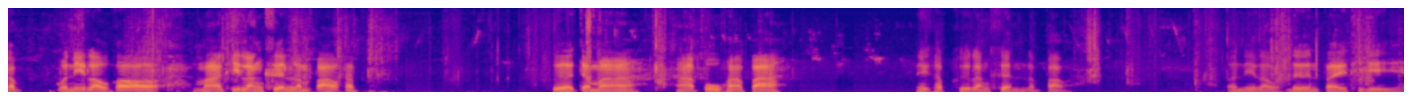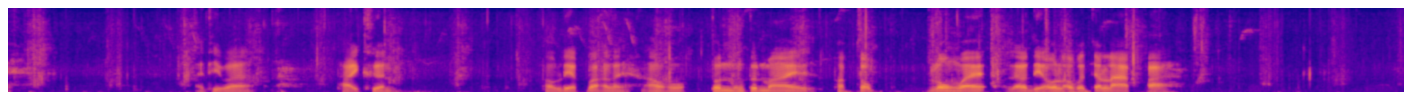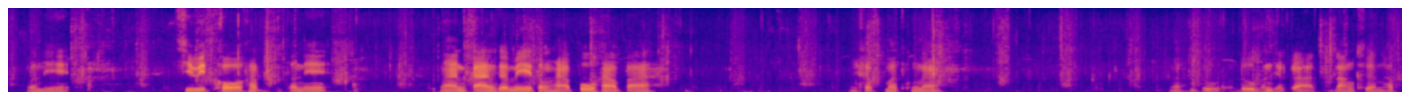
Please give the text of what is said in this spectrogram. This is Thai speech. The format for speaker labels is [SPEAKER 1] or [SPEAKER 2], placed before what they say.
[SPEAKER 1] ครับวันนี้เราก็มาที่หลังเขื่อนลำเปาวครับ เพื่อจะมาหาปูหาปลานี่ครับคือหลังเขื่อนลำเปาวตอนนี้เราเดินไปที่ไอ้ที่ว่าท้ายเขื่อนเขาเรียกว่าอะไร เอาต้นมงต้นไม้ผักตบลงไว้ แล้วเดี๋ยวเราก็จะลากปลาวันนี้ ชีวิตโขครับ ตอนนี้ งานการก็มีต้องหาปูหาปลานี่ครับมาทุ่งนาดูดูบรรยากาศหลังเขื่อนครับ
